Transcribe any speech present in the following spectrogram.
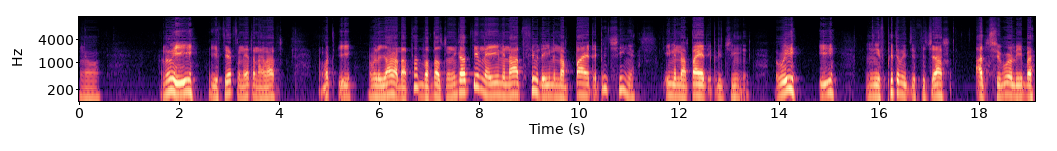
вот. Ну и естественно, это на вас вот и влияло достаточно негативно, и именно отсюда, именно по этой причине, именно по этой причине вы и не испытываете сейчас от чего-либо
